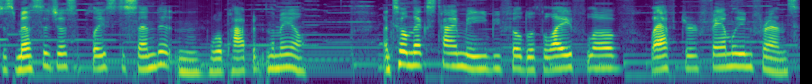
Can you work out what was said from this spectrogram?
Just message us a place to send it and we'll pop it in the mail. Until next time, may you be filled with life, love, laughter, family, and friends,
